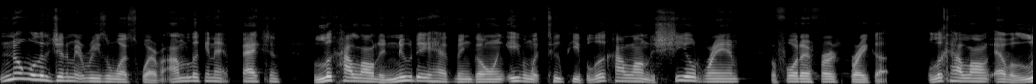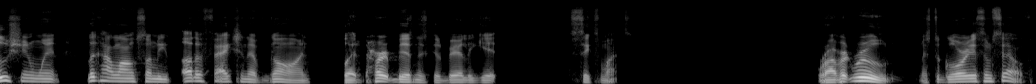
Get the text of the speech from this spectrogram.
No legitimate reason whatsoever. I'm looking at factions. Look how long the New Day has been going, even with two people. Look how long the Shield ran before their first breakup. Look how long Evolution went. Look how long some of these other factions have gone, but Hurt Business could barely get six months. Robert Roode, Mr. Glorious himself,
